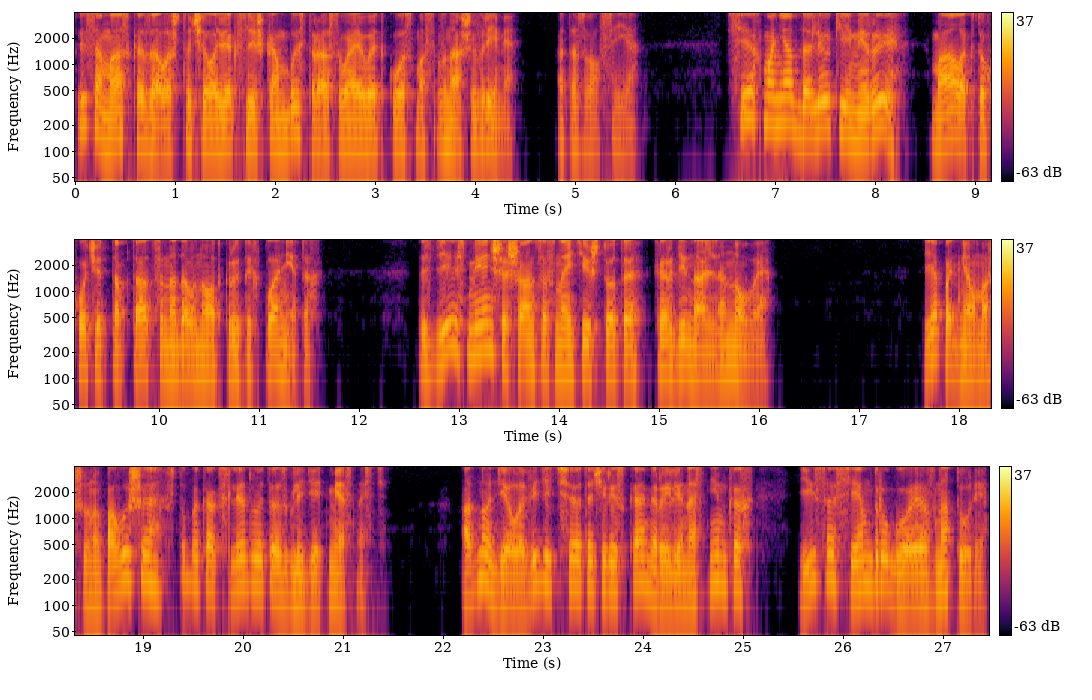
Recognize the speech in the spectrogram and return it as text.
«Ты сама сказала, что человек слишком быстро осваивает космос в наше время» отозвался я. «Всех манят далекие миры, мало кто хочет топтаться на давно открытых планетах. Здесь меньше шансов найти что-то кардинально новое». Я поднял машину повыше, чтобы как следует разглядеть местность. Одно дело видеть все это через камеры или на снимках, и совсем другое в натуре.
